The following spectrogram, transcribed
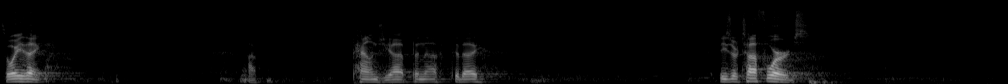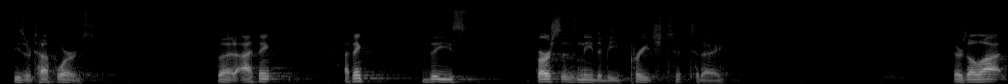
So, what do you think? I pound you up enough today? These are tough words. These are tough words. But I think, I think these verses need to be preached today. There's a lot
